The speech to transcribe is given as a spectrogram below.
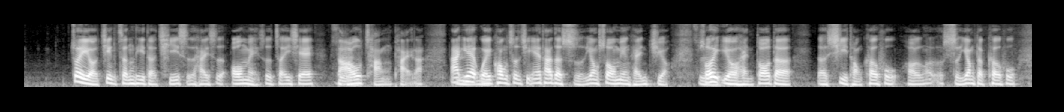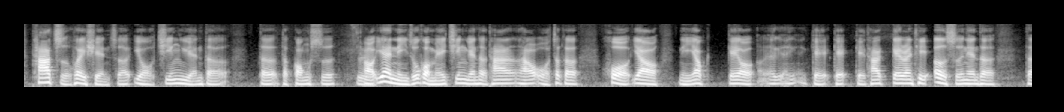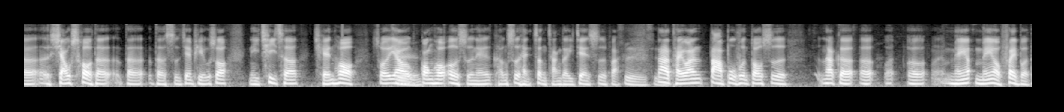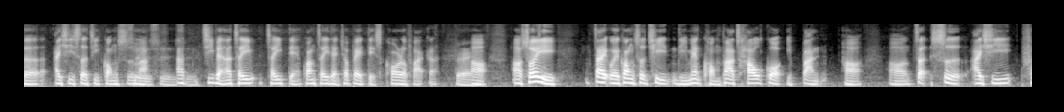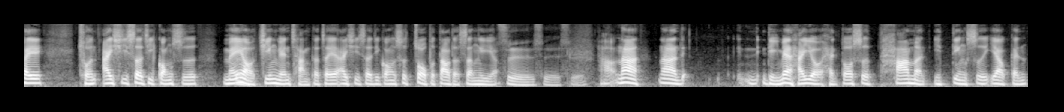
最有竞争力的其实还是欧美是这一些老厂牌了。那因为微控制器，因为它的使用寿命很久，所以有很多的呃系统客户哦使用的客户，他只会选择有晶圆的的的公司。是哦，因为你如果没晶圆的，他他说我这个货要你要给我呃给给给他 guarantee 二十年的的呃销售的的的时间，比如说你汽车前后说要供货二十年，可能是很正常的一件事吧。是是。那台湾大部分都是那个呃呃呃没有没有 Fab 的 IC 设计公司嘛，那是是那基本上这一这一点光这一点就被 disqualify 了。对。哦哦，所以在微控制器里面恐怕超过一半哦哦，这是 IC 非纯 IC 设计公司没有晶圆厂的这些 IC 设计公司是做不到的生意啊。是是是好，那那里面还有很多是他们一定是要跟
